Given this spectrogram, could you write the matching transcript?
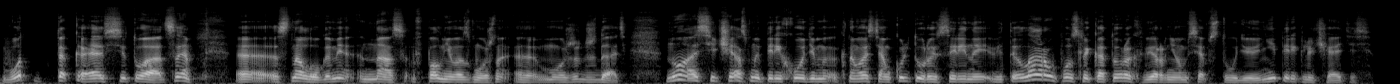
Вот такая ситуация э, с налогами нас вполне возможно э, может ждать. Ну а сейчас мы переходим к новостям культуры с Ириной Вителару, после которых вернемся в студию. Не переключайтесь.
